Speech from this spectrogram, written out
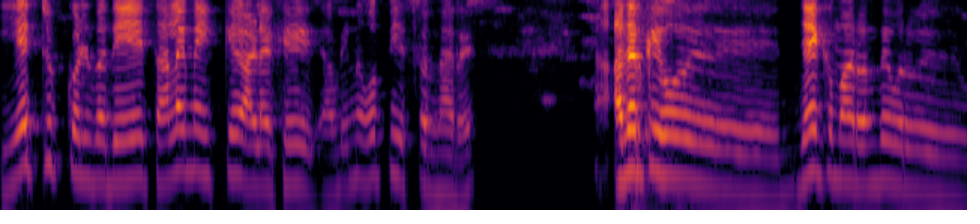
ஏற்றுக்கொள்வதே தலைமைக்கு அழகு அப்படின்னு ஓபிஎஸ் சொன்னாரு. அதற்கு ஜெயக்குமார் வந்து ஒரு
